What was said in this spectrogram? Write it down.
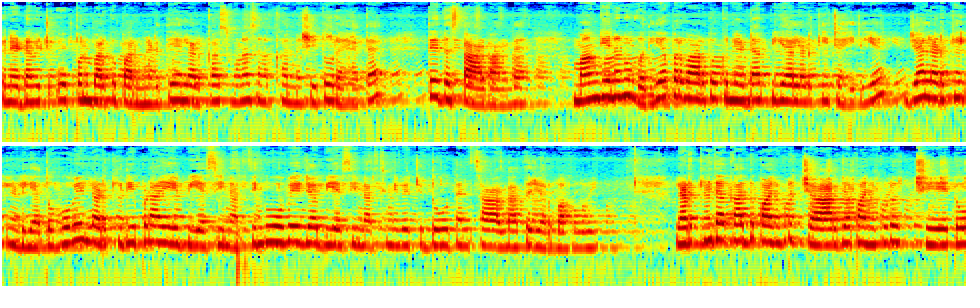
ਕੈਨੇਡਾ ਵਿੱਚ ਓਪਨ ਵਰਕ ਪਰਮਿਟ ਤੇ ਹੈ, ਲੜਕਾ ਸੋਹਣਾ ਸੁਨੱਖਾ ਨਸ਼ੇ ਤੋਂ ਰਹਿਤ ਹੈ। ਤੇ ਦਸਤਾਰ ਬੰਦ ਹੈ। ਮੰਗ ਇਹਨਾਂ ਨੂੰ ਵਧੀਆ ਪਰਿਵਾਰ ਤੋਂ ਕੈਨੇਡਾ ਪੀਆਰ ਲੜਕੀ ਚਾਹੀਦੀ ਹੈ ਜਾਂ ਲੜਕੀ ਇੰਡੀਆ ਤੋਂ ਹੋਵੇ, ਲੜਕੀ ਦੀ ਪੜ੍ਹਾਈ ਬੀਐਸਸੀ ਨਰਸਿੰਗ ਹੋਵੇ ਜਾਂ ਬੀਐਸਸੀ ਨਰਸਿੰਗ ਵਿੱਚ 2-3 ਸਾਲ ਦਾ ਤਜਰਬਾ ਹੋਵੇ। ਲੜਕੀ ਦਾ ਕੱਦ 5 ਫੁੱਟ 4 ਜਾਂ 5 ਫੁੱਟ 6 ਤੋਂ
